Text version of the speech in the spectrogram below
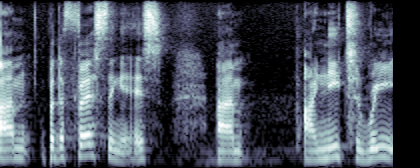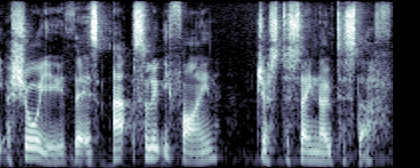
Um, but the first thing is, um, I need to reassure you that it's absolutely fine just to say no to stuff.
